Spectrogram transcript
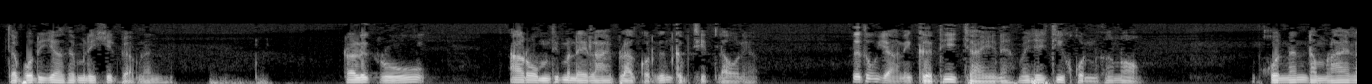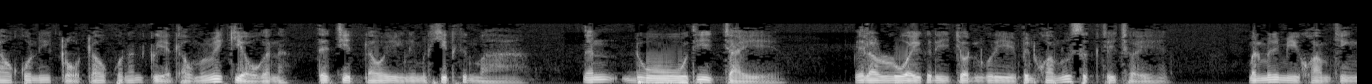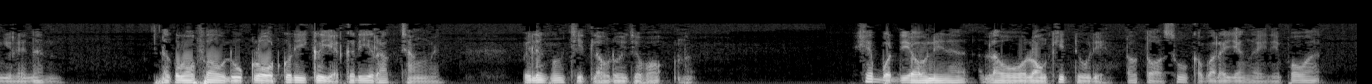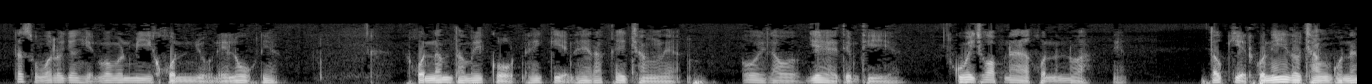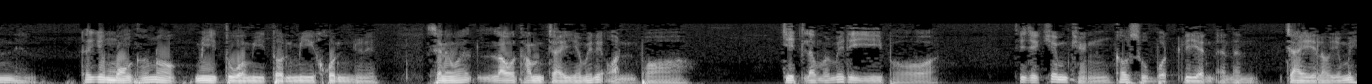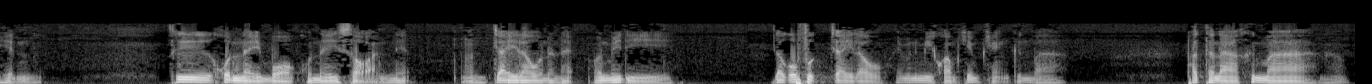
แต่พระพุทธเจ้าท่านไม่ได้คิดแบบนั้น ระลึกรู้อารมณ์ที่มันในร้ายปรากฏขึ้นกับจิตเราเนี่ยคือทุกอย่างนี่เกิดที่ใจนะไม่ใช่ที่คนข้างนอก คนนั้นทำร้ายเราคนนี้โกรธเราคนนั้นเกลียดเรามันไม่เกี่ยวกันนะแต่จิตเราเองนี่มันคิดขึ้นมานั้นดูที่ใจ เวลารวยก็ดีจนก็ดี เป็นความรู้สึกเฉยๆมันไม่ได้มีความจริงอยู่ในนั้นแล้วก็มาเฝ้าดูโกรธก็ดีเกลียดก็ดีรักชังเลย เป็นเรื่องของจิตเราโดยเฉพาะนะแค่บทเดียวนี้นะเราลองคิดดูดิเราต่อสู้กับอะไรยังไงเนี่ย เพราะว่า ถ้าสมมติว่าเรายังเห็นว่ามันมีคนอยู่ในโลกเนี่ย คนนั้นทำให้โกรธให้เกลียดให้รักให้ชังเนี่ย โอ้ย เราแย่เต็มทีกูไม่ชอบหน้าคนนั้นว่ะ เนี่ย เราเกลียดคนนี้เราชังคนนั้นเนี่ย ถ้ายังมองข้างนอกมีตัวมีตนมีคนอยู่เนี่ยแสดงว่าเราทำใจยังไม่ได้อ่อนพอ จิตเรามันไม่ดีพอ ที่จะเข้มแข็งเข้าสู่บทเรียน อันนั้นใจเรายังไม่เห็น คือคนไหนบอกคนไหนสอนเนี่ยใจเรานั่นแหละมันไม่ดี เราก็ฝึกใจเรา ให้มันมีความเข้มแข็งขึ้นมา พัฒนาขึ้นมานะครับ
